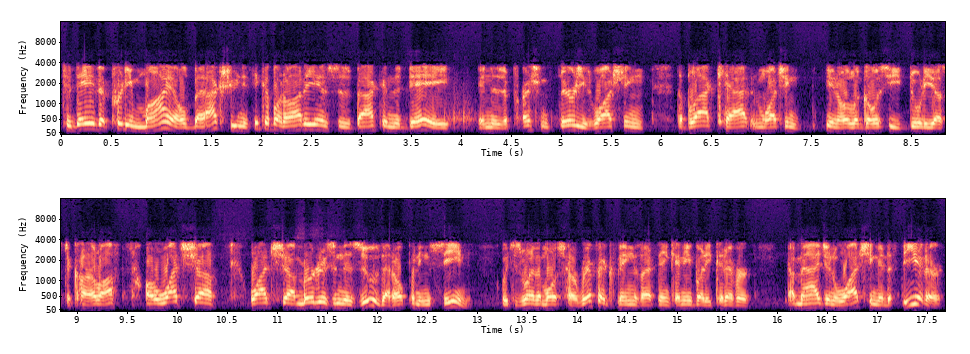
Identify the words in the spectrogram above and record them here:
today they're pretty mild, but actually when you think about audiences back in the day in the Depression 30s, watching The Black Cat and watching you know Lugosi duty us to Karloff, or watch uh, watch uh, Murders in the Zoo, that opening scene, which is one of the most horrific things I think anybody could ever imagine watching in a theater.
